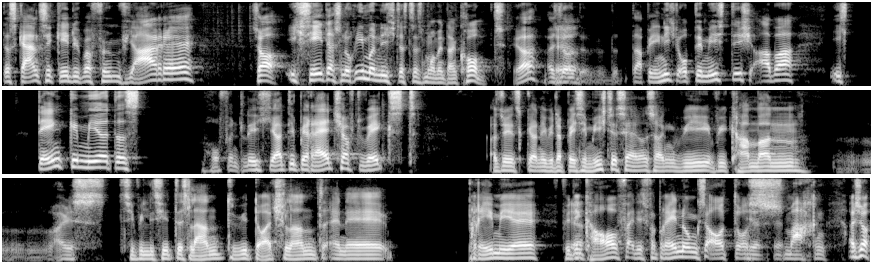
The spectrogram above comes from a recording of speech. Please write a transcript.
das Ganze geht über fünf Jahre. So, ich sehe das noch immer nicht, dass das momentan kommt. Ja, also Ja. Da, da bin ich nicht optimistisch, aber ich denke mir, dass hoffentlich ja die Bereitschaft wächst. Also jetzt nicht wieder pessimistisch sein und sagen, wie, wie kann man äh, als zivilisiertes Land wie Deutschland eine Prämie für Ja. den Kauf eines Verbrennungsautos Ja, ja. machen. Also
